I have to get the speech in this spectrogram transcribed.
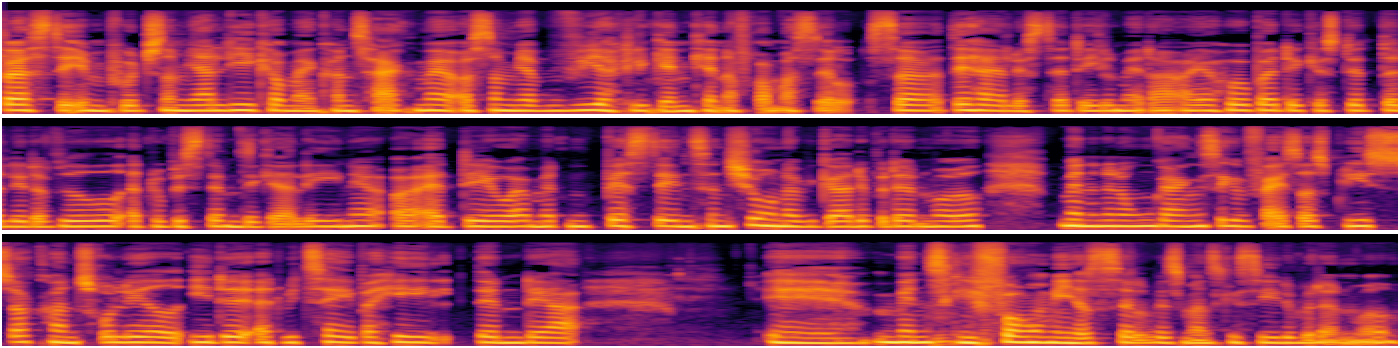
første input, som jeg lige kommer i kontakt med, og som jeg virkelig genkender fra mig selv. Så det har jeg lyst til at dele med dig, og jeg håber, at det kan støtte dig lidt at vide, at du bestemt ikke er alene, og at det jo er med den bedste intention, at vi gør det på den måde. Men nogle gange, så kan vi faktisk også blive så kontrolleret i det, at vi taber helt den der øh, menneskelige form i os selv, hvis man skal sige det på den måde.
